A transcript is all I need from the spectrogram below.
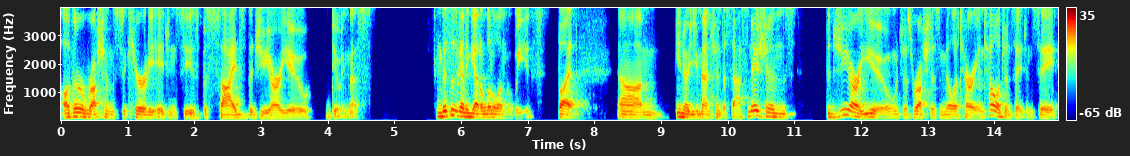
other Russian security agencies besides the GRU doing this. And this is going to get a little in the weeds, but um, you know, you mentioned assassinations. The GRU, which is Russia's military intelligence agency,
